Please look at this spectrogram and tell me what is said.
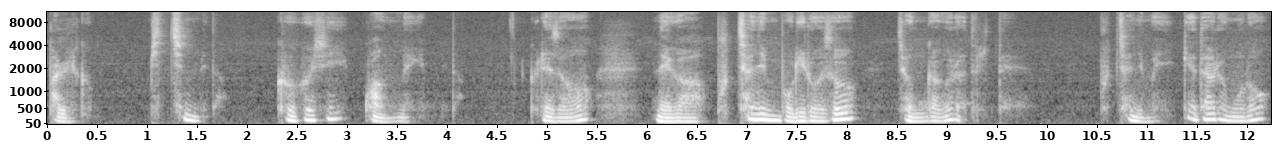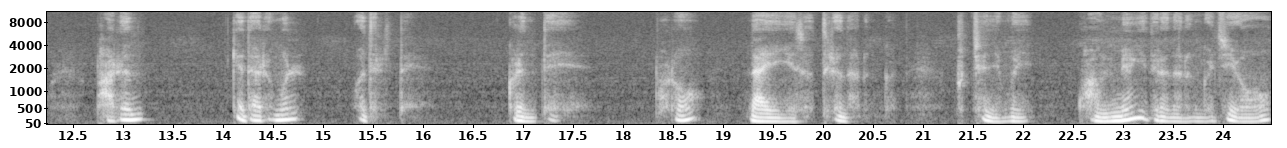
밝음, 빛입니다. 그것이 광명입니다. 그래서 내가 부처님 보리로서 정각을 얻을 때 부처님의 깨달음으로 바른 깨달음을 얻을 때 그런 때에 바로 나에게서 드러나는 것 부처님의 광명이 드러나는 거지요.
